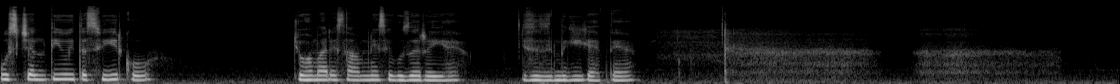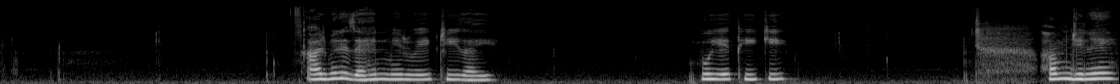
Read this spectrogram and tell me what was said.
उस चलती हुई तस्वीर को जो हमारे सामने से गुज़र रही है, जिसे ज़िंदगी कहते हैं। आज मेरे जहन में जो एक चीज़ आई। वो ये थी कि हम जिन्हें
